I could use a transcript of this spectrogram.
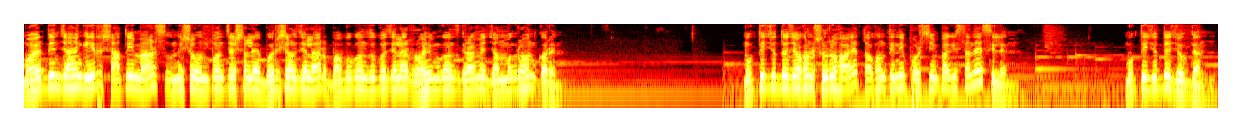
মহিউদ্দিন জাহাঙ্গীর সাতই মার্চ উনিশশো উনপঞ্চাশ সালে বরিশাল জেলার বাবুগঞ্জ উপজেলার রহিমগঞ্জ গ্রামে জন্মগ্রহণ করেন। মুক্তিযুদ্ধ যখন শুরু হয়, তখন তিনি পশ্চিম পাকিস্তানে ছিলেন। মুক্তিযুদ্ধে যোগদান।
